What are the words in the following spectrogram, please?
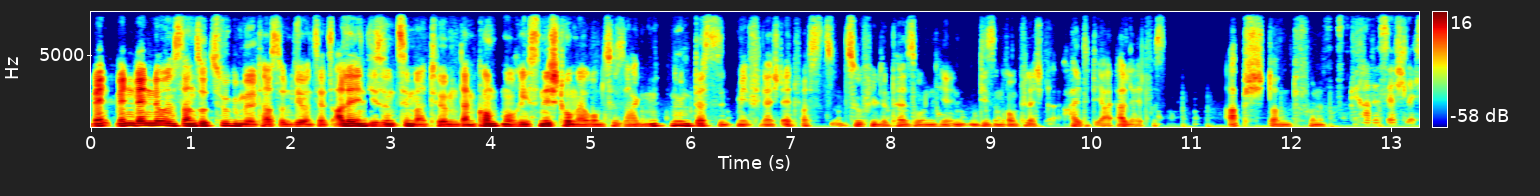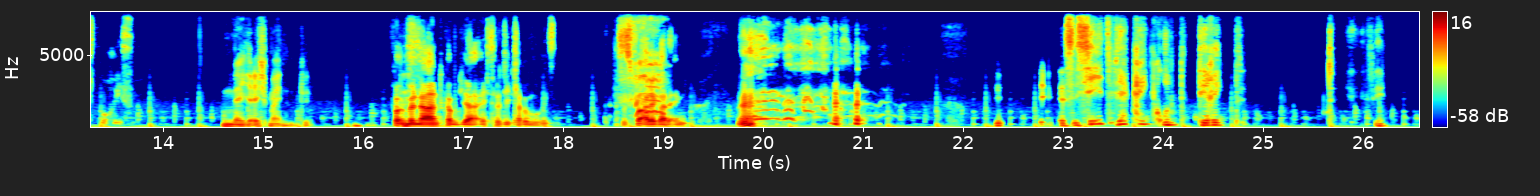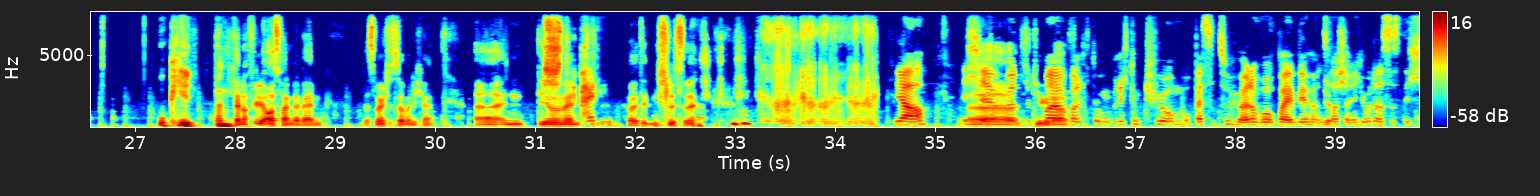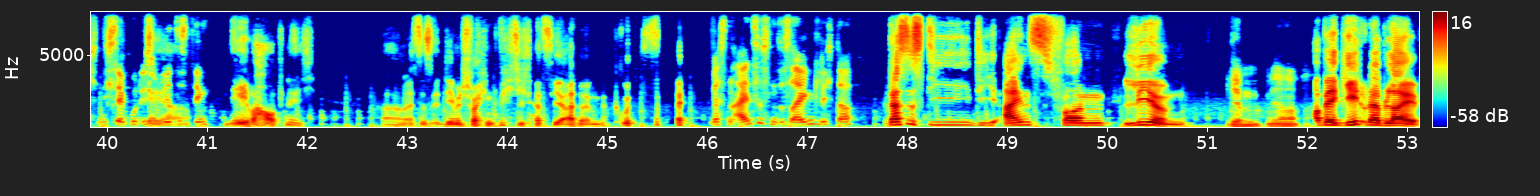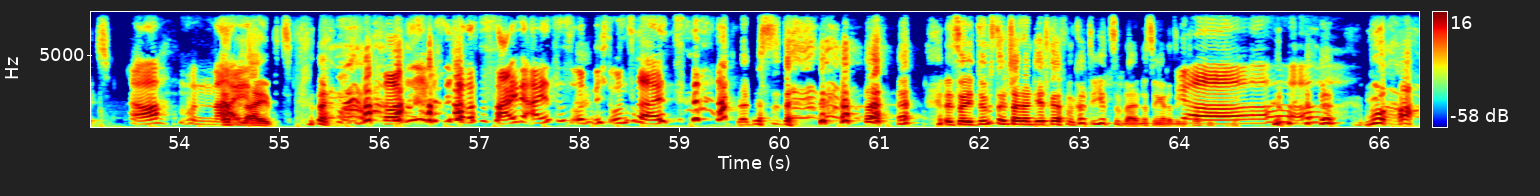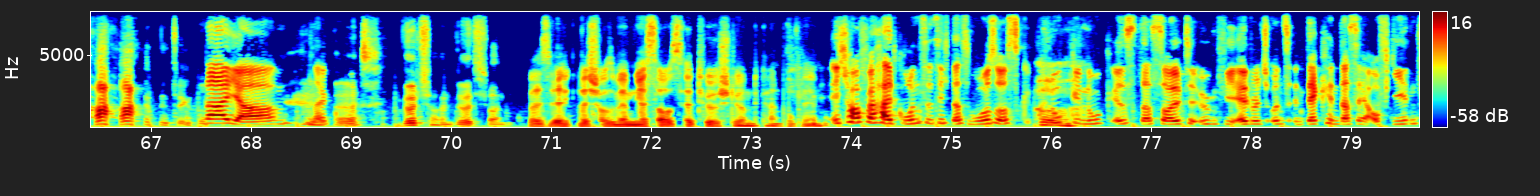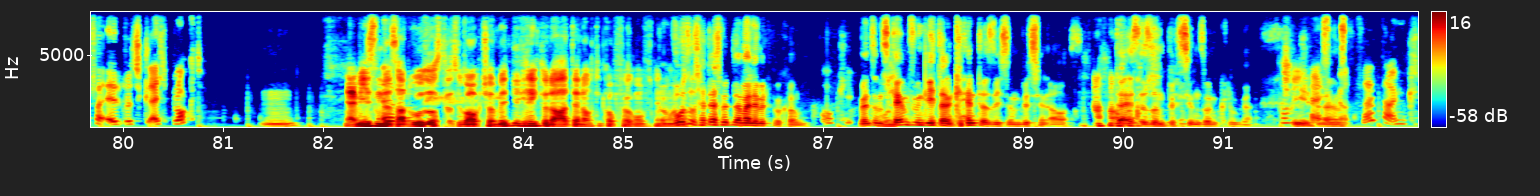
Wenn, wenn, wenn du uns dann so zugemüllt hast und wir uns jetzt alle in diesem Zimmer türmen, dann kommt Maurice nicht drum herum zu sagen, nun, das sind mir vielleicht etwas zu, zu viele Personen hier in, diesem Raum. Vielleicht haltet ihr alle etwas Abstand von. Das ist gerade sehr schlecht, Maurice. Naja, ich meine, Von Benan kommt, ja, echt halt die Klappe, Maurice. Das ist für alle gerade eng. es ist jetzt wieder kein Grund direkt. Okay, dann Ich kann auch viel ausfallender werden. Das möchtest du aber nicht hören. Äh, in dem Psst, Moment Bein. hört ihr den Schlüssel. Ja, ich äh, Äh, würde mal Richtung, Richtung Tür, um besser zu hören, wobei wir hören es Ja. wahrscheinlich, oder? Das ist nicht, nicht sehr gut Ja, isoliert, ja. das Ding. Nee, überhaupt nicht. Äh, es ist dementsprechend wichtig, dass ihr alle in Ruhe seid. Wessen eins ist denn das eigentlich da? Das ist die, die Eins von Liam. ja, ja. Ob er geht oder bleibt. Ah, oh Er nein. bleibt. ist sicher, dass es seine Eins ist und nicht unsere Eins. Das, das war die dümmste Entscheidung, die er treffen konnte, hier zu bleiben. Deswegen hat er sich Ja. getroffen. Naja, na gut. wird schon, wird schon. Weil es wäre gleich aus dem Messer aus der Tür stürmt, kein Problem. Ich hoffe halt grundsätzlich, dass Vosos g- klug Oh. genug ist, dass sollte irgendwie Eldritch uns entdecken, dass er auf jeden Fall Eldritch gleich blockt. Mhm. Ja, wie ist denn das? Hat Ähm. Wusos das überhaupt schon mitgekriegt oder hat er noch die Kopfhörer auf den Ohren? Vosus hat das mittlerweile mitbekommen. Okay, Wenn es ums Kämpfen geht, dann kennt er sich so ein bisschen aus. Da ist er so ein bisschen so ein Kluger. okay. Ähm. Gott sei Dank.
